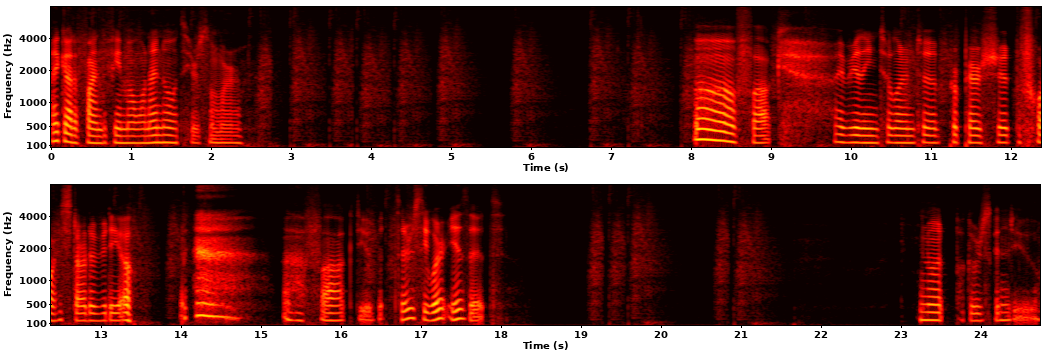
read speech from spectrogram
I gotta find the female one. I know it's here somewhere. Oh, fuck. I really need to learn to prepare shit before I start a video. Ah, oh, fuck, dude. But seriously, where is it? You know what? Fuck, we're just gonna do...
